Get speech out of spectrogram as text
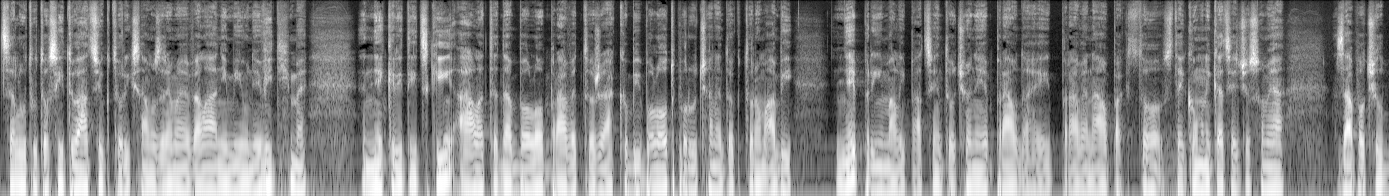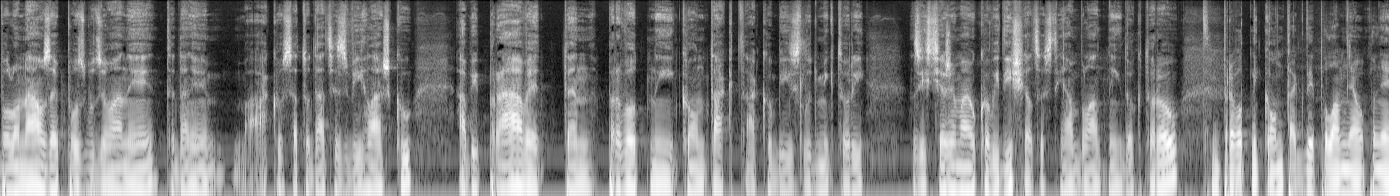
celú túto situáciu, ktorých samozrejme veľa ani my ju nevidíme nekriticky, ale teda bolo práve to, že ako by bolo odporúčané doktorom, aby nepríjmali pacientov, čo nie je pravda. Hej. Práve naopak z, toho, z tej komunikácie, čo som ja započul, bolo naozaj pozbudzovanie, teda neviem, ako sa to dá cez vyhlášku, aby práve ten prvotný kontakt akoby s ľuďmi, ktorí zistia, že majú COVID, išiel cez tých ambulantných doktorov. Ten prvotný kontakt je podľa mňa úplne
